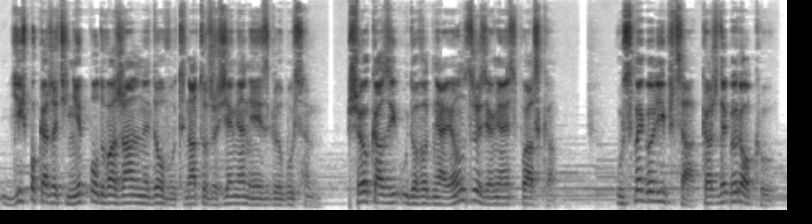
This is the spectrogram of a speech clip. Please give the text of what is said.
Dziś pokażę Ci niepodważalny dowód na to, że Ziemia nie jest globusem. Przy okazji udowodniając, że Ziemia jest płaska. 8 lipca każdego roku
